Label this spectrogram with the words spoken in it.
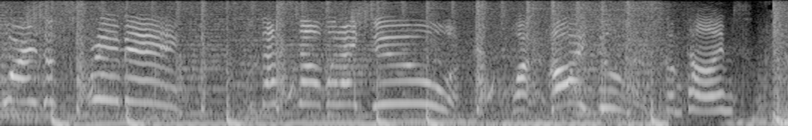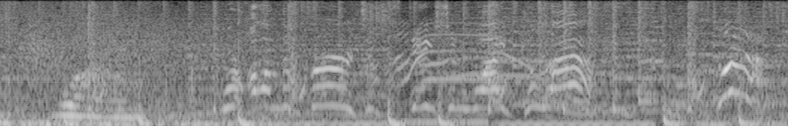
Why the screaming? But that's not what I do. What I do sometimes. Whoa. We're on the verge of station-wide collapse! Ah!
